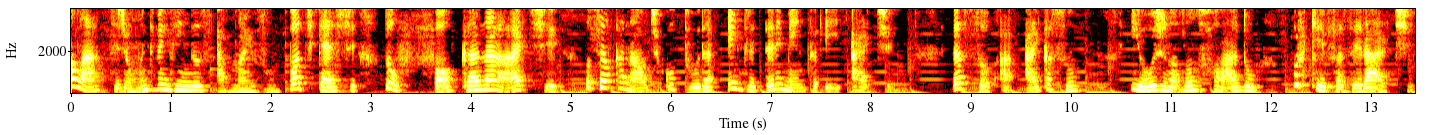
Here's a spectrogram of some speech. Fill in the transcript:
Olá, sejam muito bem-vindos a mais um podcast do Foca na Arte, o seu canal de cultura, entretenimento e arte. Eu sou a Aikasu e hoje nós vamos falar do por que fazer arte.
